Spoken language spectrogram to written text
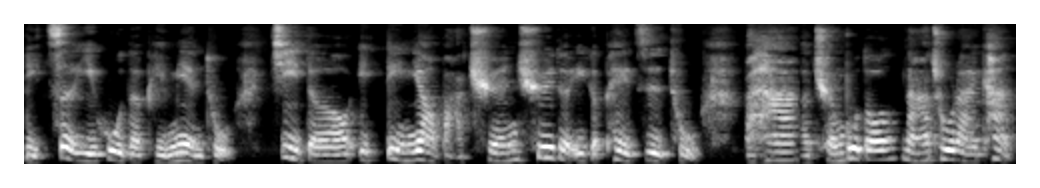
你这一户的平面图，记得哦，一定要把全区的一个配置图，把它全部都拿出来看。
